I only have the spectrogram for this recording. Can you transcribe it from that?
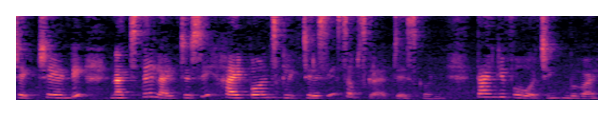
చెక్ చేయండి. నచ్చితే లైక్ చేసి హై పాయింట్స్ క్లిక్ చేసి సబ్స్క్రైబ్ చేసుకోండి. Thank you for watching bye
